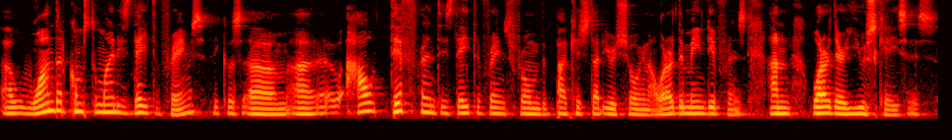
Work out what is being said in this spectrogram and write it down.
Uh, one that comes to mind is data frames, because um, uh, how different is data frames from the package that you're showing now? What are the main difference, and what are their use cases?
